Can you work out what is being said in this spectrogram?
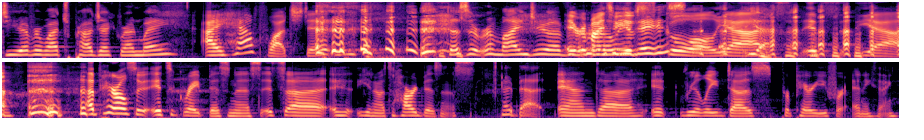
do you ever watch Project Runway? I have watched it. Does it remind you of it your reminds me of days? school. Yeah. It's, it's yeah. Apparel's a, it's a great business. It's a you know, it's a hard business. I bet. and uh, it really does prepare you for anything.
